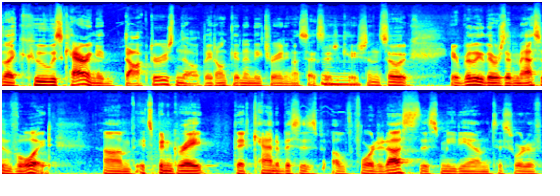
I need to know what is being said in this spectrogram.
like, who is carrying it? Doctors? No, they don't get any training on sex education. So it, it really there was a massive void. Um, it's been great that cannabis has afforded us this medium to sort of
